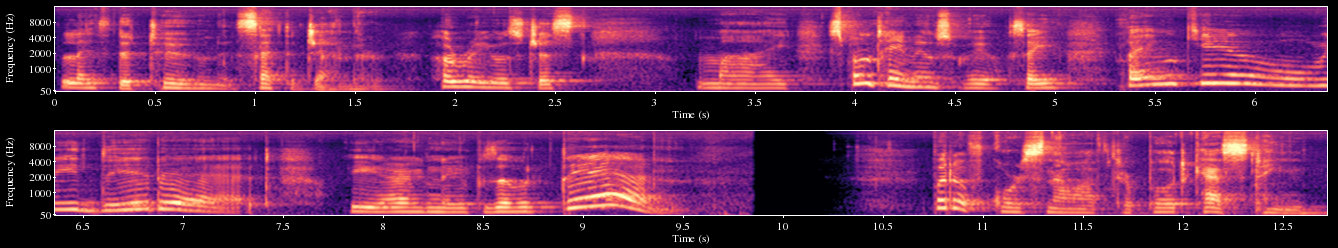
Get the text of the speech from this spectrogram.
Let the Tune Set the Gender. Hooray was just my spontaneous way of saying, Thank you, we did it. We are in episode 10. But of course, now after podcasting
